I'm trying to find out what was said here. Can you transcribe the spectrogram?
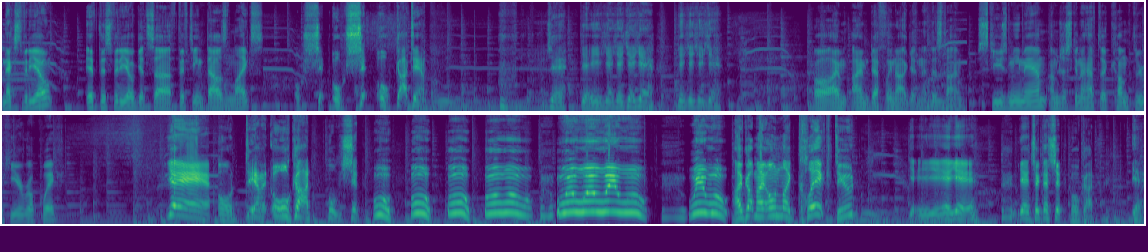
next video. If this video gets, uh, 15,000 likes. Oh, shit. Oh, shit. Oh, goddamn. Yeah, yeah, yeah, yeah, yeah, yeah, yeah, yeah, yeah, yeah. Oh, I'm, I'm definitely not getting it this time. Excuse me, ma'am. I'm just gonna have to come through here real quick. Yeah! Oh, damn it. Oh, God. Holy shit. Ooh, ooh, ooh, ooh, woo, woo, woo, wee, woo, wee, woo. I've got my own, like, clique, dude. Yeah, yeah, yeah, yeah. Yeah, check that shit. Oh, God. Yeah,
